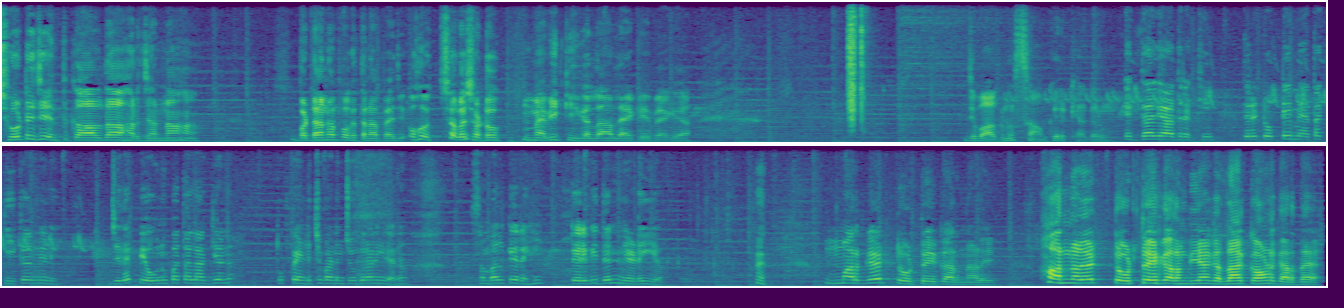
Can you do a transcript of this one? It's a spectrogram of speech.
ਛੋਟੇ ਜਿਹੇ ਇੰਤਕਾਲ ਦਾ ਹਰਜਾਨਾ ਹਾਂ। ਵੱਡਾ ਨਾ ਭੁਗਤਣਾ ਪੈ ਜੇ। ਉਹ ਚਲੋ ਛੱਡੋ ਮੈਂ ਵੀ ਕੀ ਗੱਲਾਂ ਲੈ ਕੇ ਬਹਿ ਗਿਆ। ਜਵਾਕ ਨੂੰ ਸਾਂਭ ਕੇ ਰੱਖਿਆ ਕਰੋ। ਇੱਕ ਗੱਲ ਯਾਦ ਰੱਖੀ ਤੇਰੇ ਟੋਟੇ ਮੈਂ ਤਾਂ ਕੀ ਕਰਨੇ ਨੇ? ਜਿਹਦੇ ਪਿਓ ਨੂੰ ਪਤਾ ਲੱਗ ਗਿਆ ਨਾ। ਤੂੰ ਪਿੰਡ 'ਚ ਵੜਨ ਜੋਗਰਾ ਨਹੀਂ ਰਹਿਣਾ। ਸੰਭਲ ਕੇ ਰਹੀਂ ਤੇਰੇ ਵੀ ਦਿਨ ਨੇੜੇ ਹੀ ਆ। ਮਰ ਗਏ ਟੋਟੇ ਕਰਨ ਵਾਲੇ। ਹਾਂ ਨਾਲੇ ਟੋਟੇ ਕਰਨ ਦੀਆਂ ਗੱਲਾਂ ਕੌਣ ਕਰਦਾ ਹੈ?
